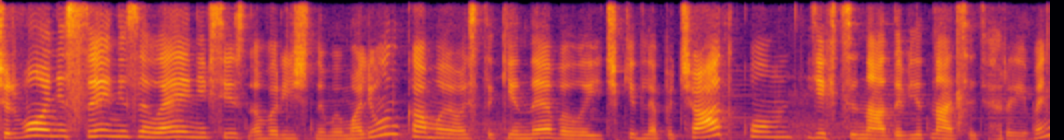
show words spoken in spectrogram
Червоні, сині, зелені, всі з новорічними малюнками, ось такі невеличкі для початку. Їх ціна 19 гривень.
